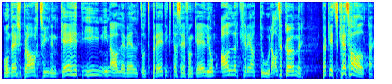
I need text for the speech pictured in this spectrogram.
Und er sprach zu ihnen, geht ihn in alle Welt und predigt das Evangelium aller Kreatur. Also gehen wir. Da gibt es kein Halten.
